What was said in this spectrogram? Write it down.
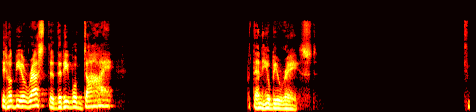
that he'll be arrested, that he will die, but then he'll be raised.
